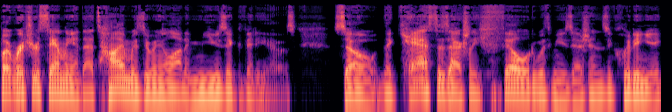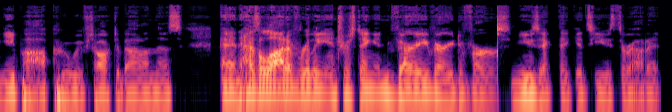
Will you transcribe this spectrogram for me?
But Richard Stanley at that time was doing a lot of music videos. So the cast is actually filled with musicians, including Iggy Pop, who we've talked about on this, and has a lot of really interesting and very, very diverse music that gets used throughout it.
